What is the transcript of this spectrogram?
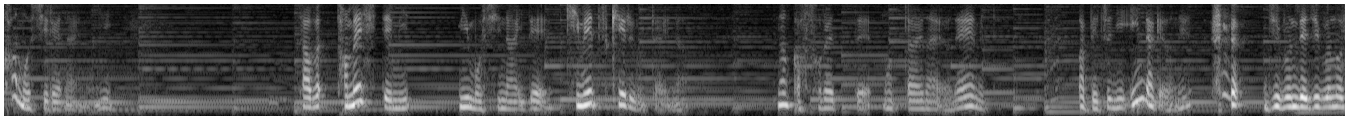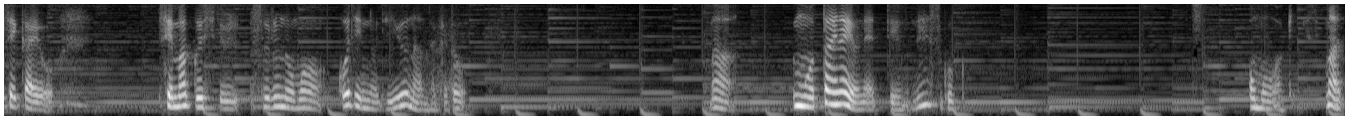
かもしれないのに試してみ見もしないで決めつけるみたいななんかそれってもったいないよねみたいな、まあ、別にいいんだけどね。自分で自分の世界を狭くしてするのも個人の自由なんだけどまあもったいないよねっていうのねすごく。思うわけです。まあ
